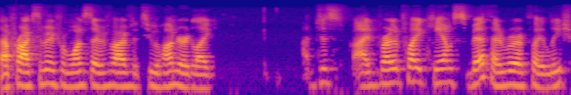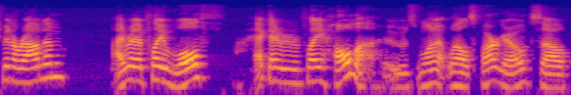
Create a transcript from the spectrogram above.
that proximity from 175 to 200. Like, I just I'd rather play Cam Smith. I'd rather play Leishman around him. I'd rather play Wolff. Heck, I'd rather play Homa, who's won at Wells Fargo. So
